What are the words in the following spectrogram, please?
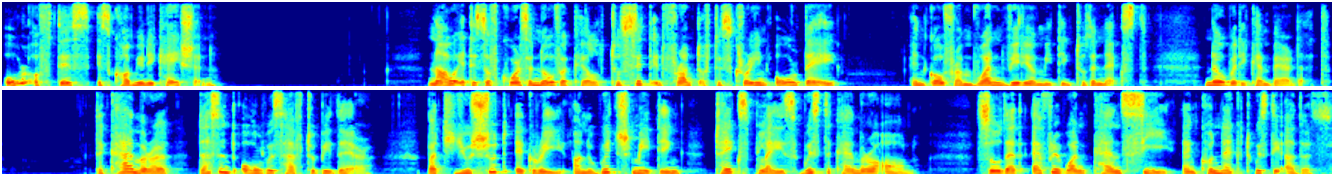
All of this is communication. Now it is of course an overkill to sit in front of the screen all day and go from one video meeting to the next. Nobody can bear that. The camera doesn't always have to be there, but you should agree on which meeting takes place with the camera on so that everyone can see and connect with the others.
